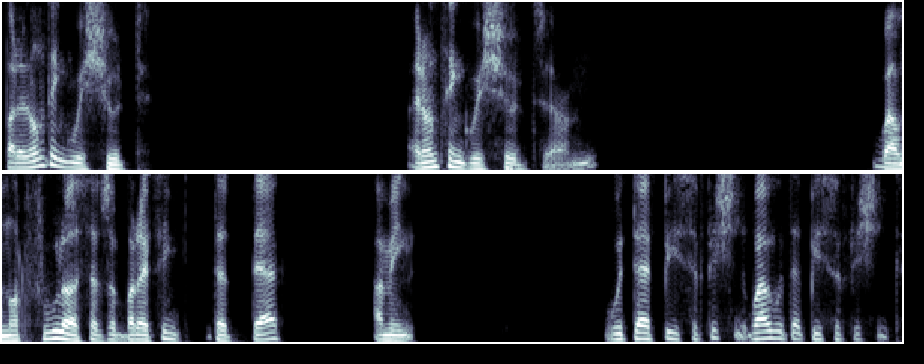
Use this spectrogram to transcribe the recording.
But I don't think we should. I don't think we should. Um, well, not fool ourselves, but I think that that, I mean, would that be sufficient? Why would that be sufficient?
